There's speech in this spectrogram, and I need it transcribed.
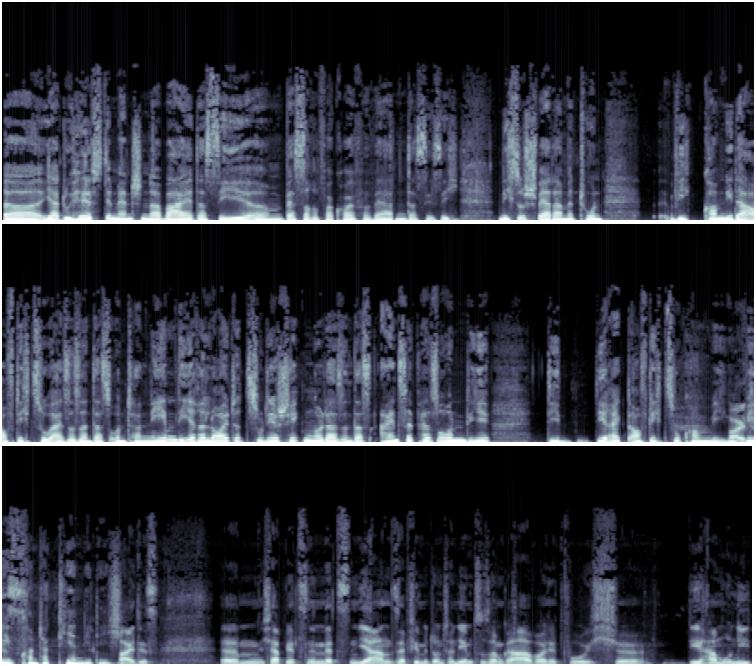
äh, ja, du hilfst den Menschen dabei, dass sie ähm, bessere Verkäufer werden, dass sie sich nicht so schwer damit tun, wie kommen die da auf dich zu? Also sind das Unternehmen, die ihre Leute zu dir schicken oder sind das Einzelpersonen, die, die direkt auf dich zukommen? Wie, wie kontaktieren die dich? Beides. Ähm, ich habe jetzt in den letzten Jahren sehr viel mit Unternehmen zusammengearbeitet, wo ich äh, die Harmonie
